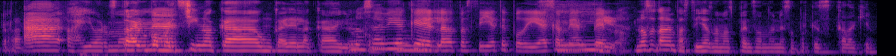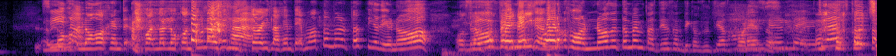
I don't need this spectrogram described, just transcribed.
Raro. Ah, ay, hormonas. Traigo como el chino acá, un Kyrell acá y luego No como sabía un- que la pastilla te podía cambiar el Sí. pelo. No se tomen pastillas nada más pensando en eso, porque es cada quien. Sí, luego, no. luego gente, cuando lo conté una vez en mis stories, la gente, ¿me voy a tomar pastillas? Digo, no, o sea, No, fue en mi cuerpo, no se tomen pastillas anticonceptivas por Ay, eso. sí. Yo escuché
